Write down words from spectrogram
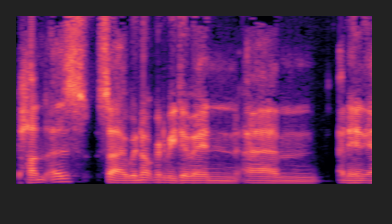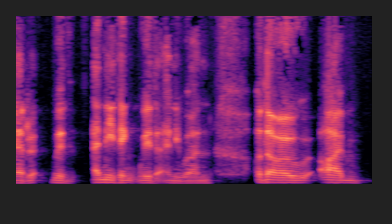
punters. So we're not going to be doing um, any with anything with anyone. Although I'm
